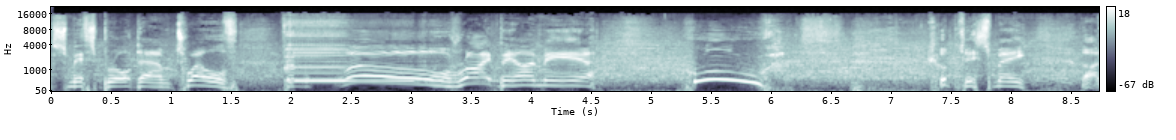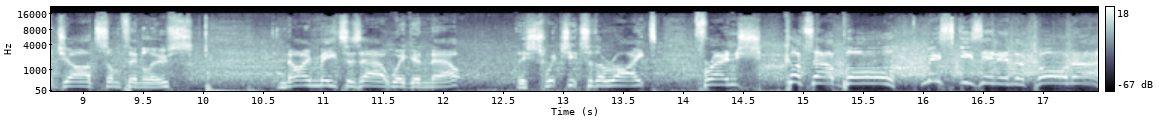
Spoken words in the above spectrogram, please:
Smith's brought down 12. Whoa, right behind me here. Whoo! Goodness me, that jarred something loose. Nine metres out, Wigan now. They switch it to the right. French, cut out ball. Miski's in in the corner.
